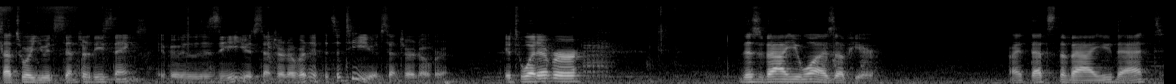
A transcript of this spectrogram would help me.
That's where you would center these things. If it was a Z, you would center it over it. If it's a T, you would center it over it. It's whatever this value was up here. Right? That's the value that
